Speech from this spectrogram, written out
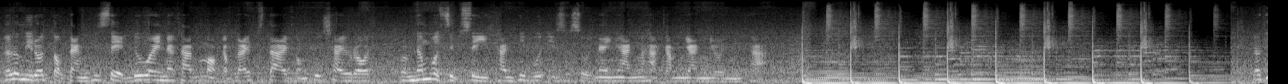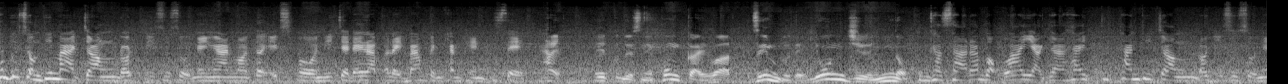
แล้วเรามีรถตกแต่งพิเศษด้วยนะคะ เหมาะกับไลฟ์สไตล์ของผู้ใช้รถ รวมทั้งหมด 14 คันที่บูธ Isuzu ในงานมหกรรมยานยนต์ค่ะ แล้วท่านผู้ชมที่มาจองรถ Isuzu ในงาน Motor Expo นี้จะได้รับอะไรบ้างเป็นแคมเปญพิเศษค่ะ はい、えっとですね、今回は全部で42の คุณคาซาร่าบอกว่าอยากจะให้ทุกท่านที่จองรถ Isuzu ใน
